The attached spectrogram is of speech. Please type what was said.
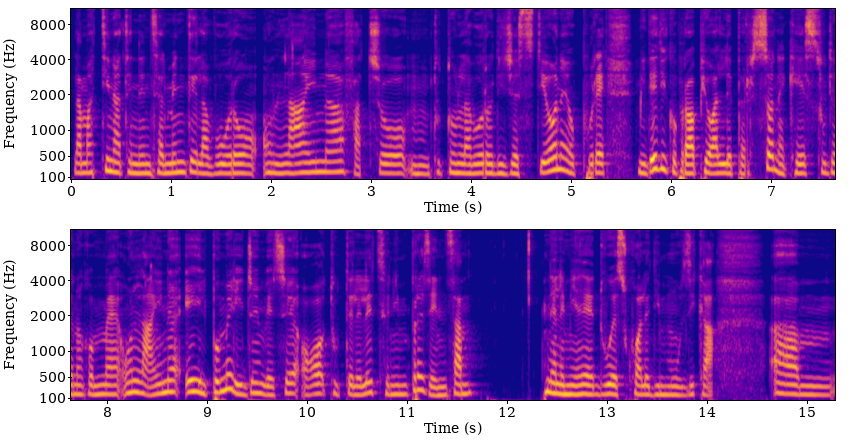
La mattina tendenzialmente lavoro online online, faccio mh, mm, tutto un lavoro di gestione oppure mi dedico proprio alle persone che studiano con me online e il pomeriggio invece ho tutte le lezioni in presenza nelle mie due scuole di musica. Um,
